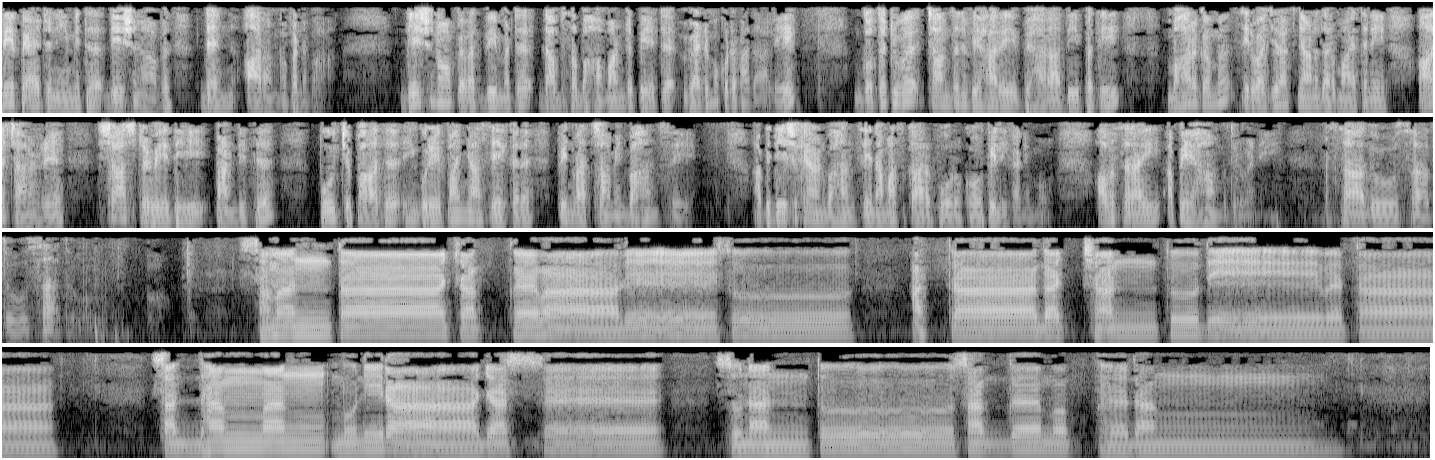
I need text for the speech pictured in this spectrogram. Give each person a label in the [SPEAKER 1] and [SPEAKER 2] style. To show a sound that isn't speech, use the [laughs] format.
[SPEAKER 1] මේ පැයට නියමිත දේශනාව දැන් ආරම්භ වනවා. දේශනාව පැවැත්වීමට ධම්සභා මණ්ඩපයේට වැඩම කොට පදාලේ ගොතටුව චන්දන විහාරයේ විහාරාධිපති මහරගම සිරි වජිරඥාන ධර්මායතනයේ ආචාර්ය ශාස්ත්‍රවේදී පඬිත පූජ්‍යපාද හිඟුරේ පඤ්ඤාසේකර පින්වත් ස්වාමින් වහන්සේ. අපි දේශකයන් වහන්සේ নমස්කාර පූර්වකව පිළිගනිමු. අවසරයි අපේ හාමුදුරුවනේ. සාදු සාදු සාදු.
[SPEAKER 2] සමන්ත චක්කවාලේසු අත්‍රා ගච්ඡන්තු දේවතා සද්ධම්මං මුනි රාජස්ස සුනන්තු සග්ග මොක්ඛදං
